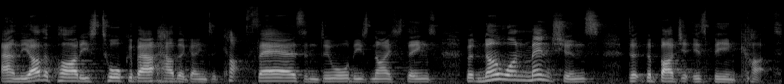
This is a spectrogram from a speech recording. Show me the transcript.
And the other parties talk about how they're going to cut fares and do all these nice things, but no one mentions that the budget is being cut.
